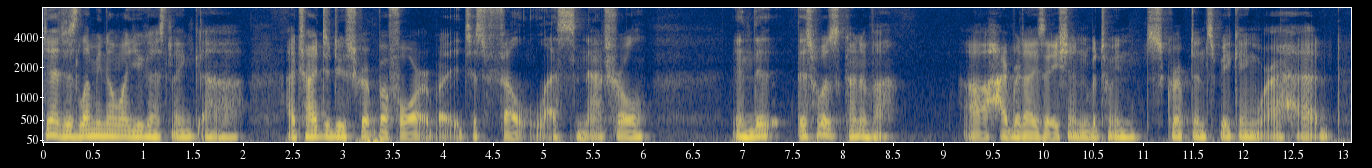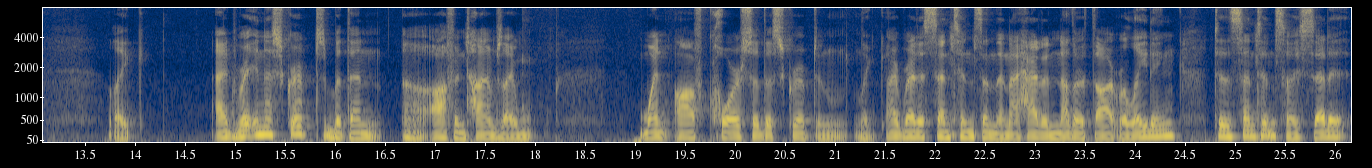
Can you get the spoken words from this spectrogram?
yeah, just let me know what you guys think. Uh, I tried to do script before, but it just felt less natural. And th- this was kind of a, a hybridization between script and speaking, where I had like I'd written a script, but then uh, oftentimes I went off course of the script and like I read a sentence and then I had another thought relating to the sentence. So I said it.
